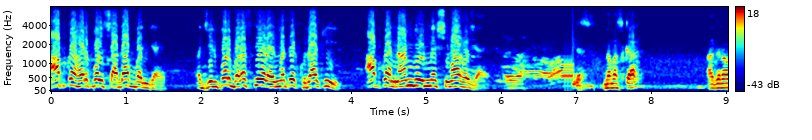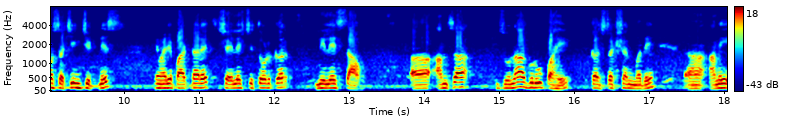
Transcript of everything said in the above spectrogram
आपका हर पल शादाब बन जाए और जिन पर बरसती है रहमत खुदा की आपका नाम भी उनमें शुमार हो जाए। नमस्कार माझं नाव सचिन चिटणीस हे माझे पार्टनर आहेत शैलेश चितोडकर निलेश साव. आमचा जुना ग्रुप आहे कन्स्ट्रक्शनमध्ये आम्ही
